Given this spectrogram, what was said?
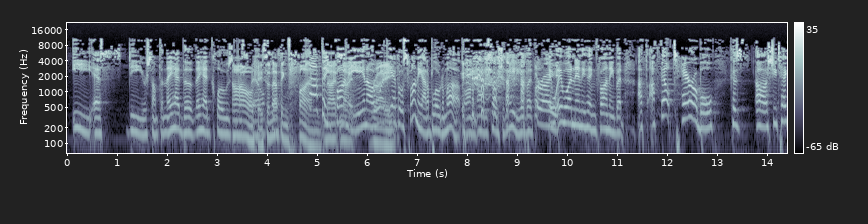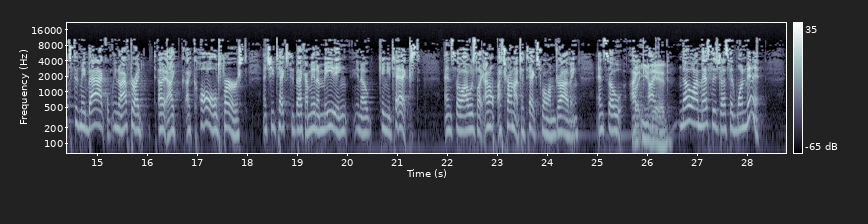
E S D or something. They had the they had closed. Oh, okay. So nothing fun. Nothing Not- funny, not- you know. right. If it was funny, I'd have blowed them up on, on social media, but Right. it, it wasn't anything funny. But I, I felt terrible because uh, she texted me back. You know, after I, I I I called first, and she texted back, "I'm in a meeting. You know, can you text?" And so I was like, I don't. I try not to text while I'm driving. And so I. But you I- did. No, I messaged. I said one minute.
